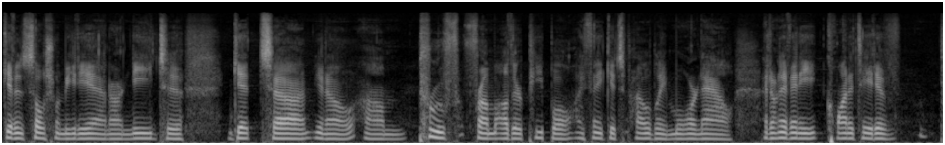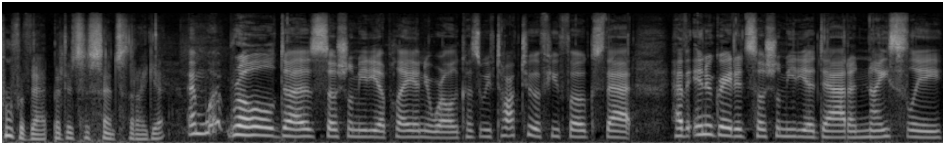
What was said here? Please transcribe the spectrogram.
given social media and our need to get uh, you know um, proof from other people, I think it's probably more now. I don't have any quantitative proof of that, but it's a sense that I get. And what role does social media play in your world? Because we've talked to a few folks that have integrated social media data nicely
